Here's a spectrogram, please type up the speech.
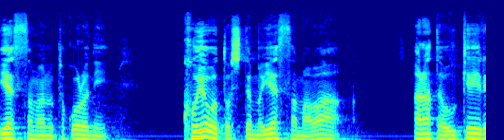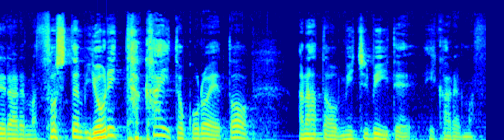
イエス様のところに来ようとしてもイエス様はあなたを受け入れられます。そしてより高いところへとあなたを導いていかれます。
